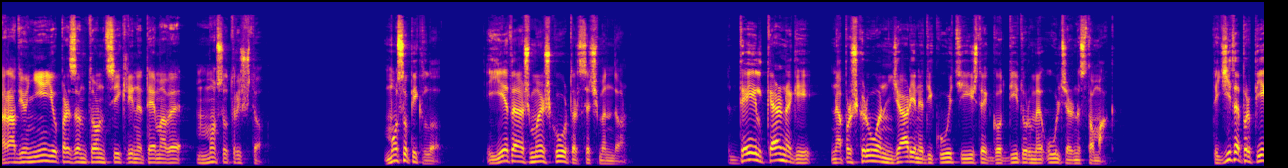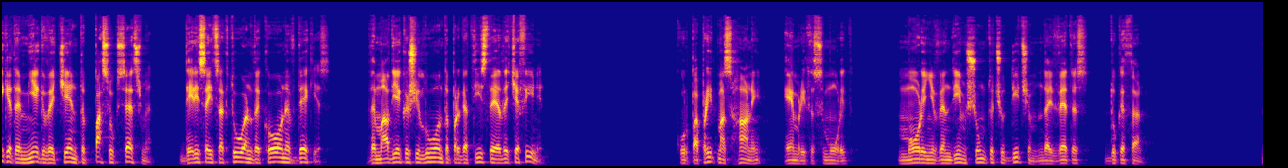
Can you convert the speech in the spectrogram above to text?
Radio 1 ju prezanton ciklin e temave Mos u trishto. Mos u pikëllo. Jeta është më e shkurtër se ç'mendon. Dale Carnegie na përshkruan ngjarjen e dikujt që ishte goditur me ulçer në stomak. Të gjitha përpjekjet e mjekëve qenë të pasuksesshme, derisa i caktuan dhe kohën e vdekjes, dhe madje këshilluan të përgatiste edhe qefinin. Kur papritmas Hani, emri i të sëmurit, mori një vendim shumë të çuditshëm ndaj vetes duke thënë,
